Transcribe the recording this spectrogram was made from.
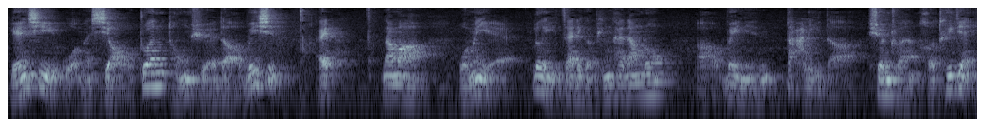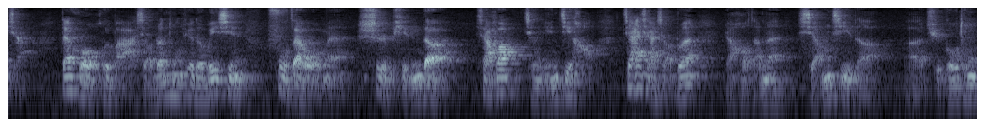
联系我们小专同学的微信，哎，那么我们也乐意在这个平台当中啊为您大力的宣传和推荐一下。待会儿我会把小专同学的微信附在我们视频的下方，请您记好，加一下小专，然后咱们详细的呃去沟通。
